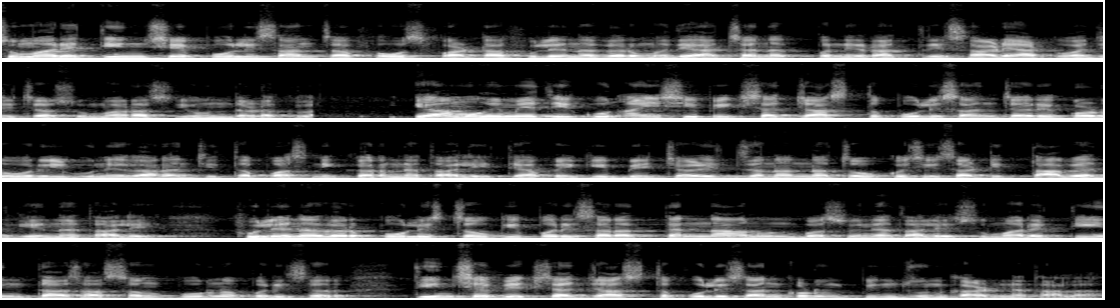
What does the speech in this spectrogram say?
सुमारे तीनशे पोलिसांचा फौजफाटा फुलेनगरमध्ये अचानकपणे रात्री साडेआठ वाजेच्या सुमारास येऊन धडकला. या मोहिमेत एकूण ऐंशीपेक्षा जास्त पोलिसांच्या रेकॉर्डवरील गुन्हेगारांची तपासणी करण्यात आली. त्यापैकी बेचाळीस जणांना चौकशीसाठी ताब्यात घेण्यात आले. फुलेनगर पोलीस चौकी परिसरात त्यांना आणून बसविण्यात आले. सुमारे तीन तास हा संपूर्ण परिसर तीनशेपेक्षा जास्त पोलिसांकडून पिंजून काढण्यात आला.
